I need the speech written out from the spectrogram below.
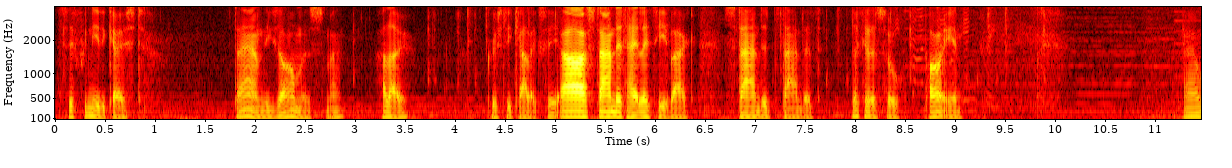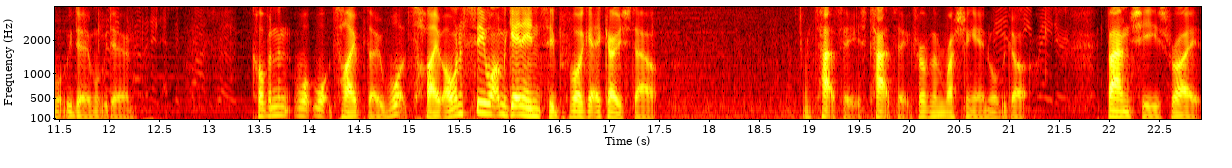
see if we need a ghost. Damn these armors, man. Hello, Grizzly Galaxy. Ah, standard Halo teabag. Standard, standard. Look at us all partying. Uh, what we doing? What we doing? Covenant? What what type though? What type? I want to see what I'm getting into before I get a ghost out. I'm tactic. It's tactics rather than rushing in. What we got? Banshees, right.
